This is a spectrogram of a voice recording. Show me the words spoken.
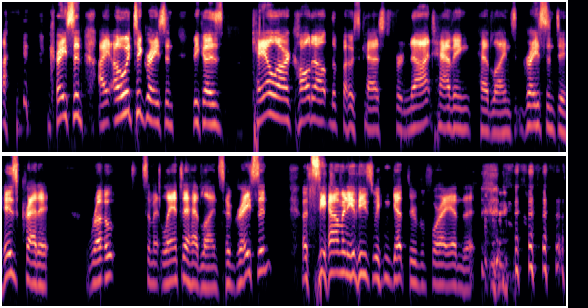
Grayson. I owe it to Grayson because KLR called out the postcast for not having headlines. Grayson, to his credit, wrote some Atlanta headlines. So, Grayson, let's see how many of these we can get through before I end it.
